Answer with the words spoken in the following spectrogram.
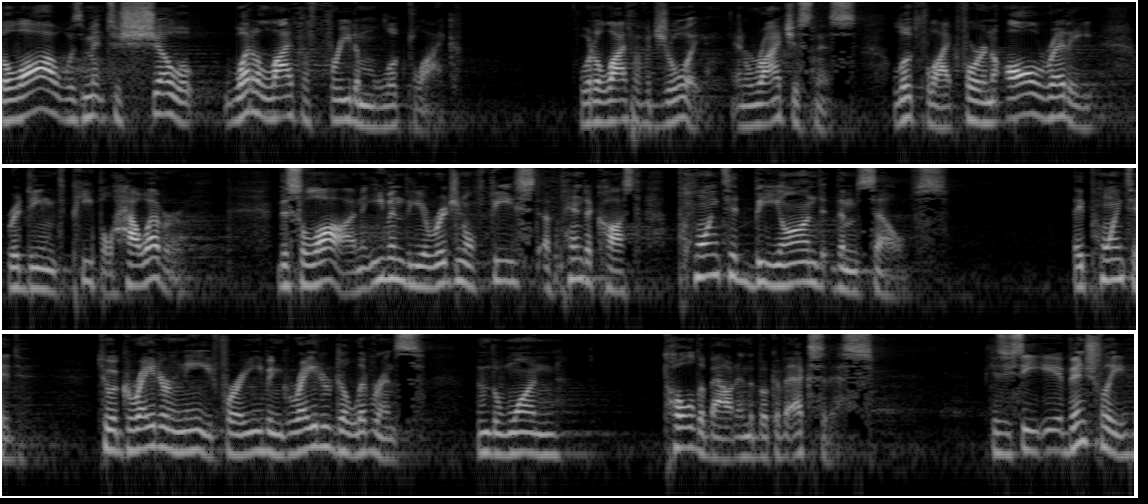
the law was meant to show what a life of freedom looked like, what a life of joy and righteousness looked like for an already redeemed people. However, this law and even the original feast of Pentecost pointed beyond themselves. They pointed to a greater need for an even greater deliverance than the one told about in the book of Exodus. Because you see, eventually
